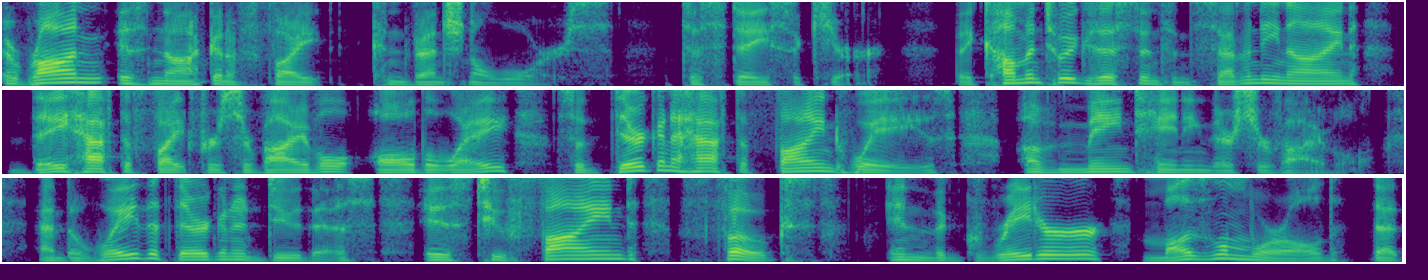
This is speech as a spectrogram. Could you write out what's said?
Iran is not going to fight conventional wars to stay secure. They come into existence in 79. They have to fight for survival all the way. So they're going to have to find ways of maintaining their survival. And the way that they're going to do this is to find folks in the greater Muslim world that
